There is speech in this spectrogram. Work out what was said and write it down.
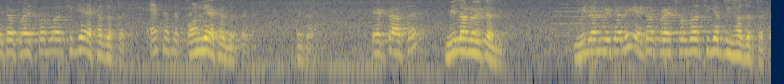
এটার প্রাইস পড়বে হচ্ছে গিয়ে এক হাজার টাকা। এক হাজার অনলি এক হাজার টাকা। এটা। একটা আছে মিলানো ইটালি মিলানো ইটালি এটার প্রাইস পড়বে হচ্ছে গিয়ে দুই হাজার টাকা।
